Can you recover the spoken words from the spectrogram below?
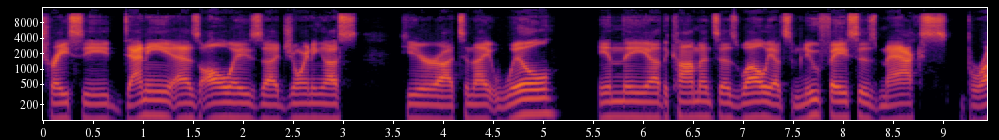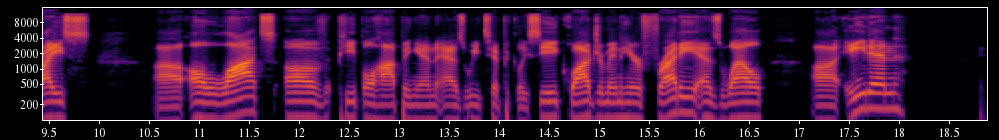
Tracy, Denny, as always, uh, joining us here uh, tonight. Will in the uh, the comments as well. We have some new faces: Max, Bryce. Uh, a lot of people hopping in as we typically see. Quadrum here, Freddie as well. Uh, Aiden, I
